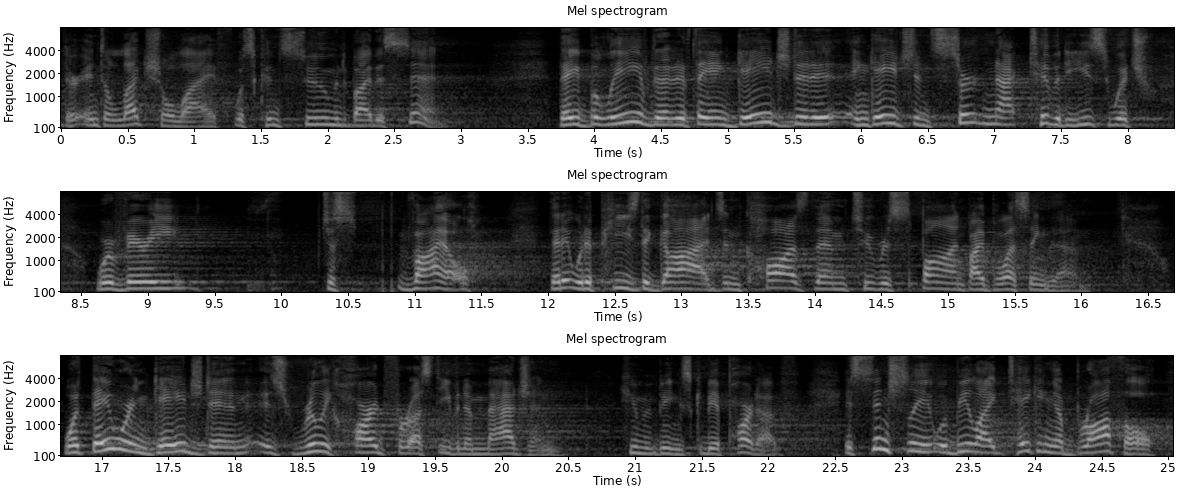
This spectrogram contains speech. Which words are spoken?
their intellectual life, was consumed by the sin. They believed that if they engaged, it, engaged in certain activities which were very just vile, that it would appease the gods and cause them to respond by blessing them. What they were engaged in is really hard for us to even imagine human beings could be a part of. Essentially, it would be like taking a brothel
